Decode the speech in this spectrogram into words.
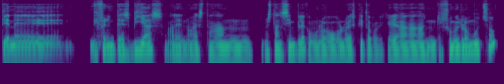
tiene diferentes vías, ¿vale? No es tan, no es tan simple como lo, lo he escrito, porque quería resumirlo mucho,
